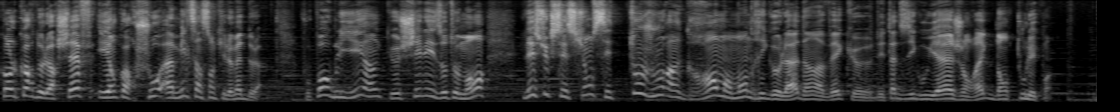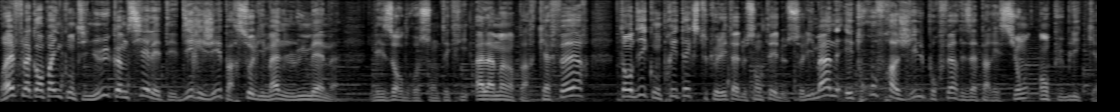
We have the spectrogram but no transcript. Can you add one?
quand le corps de leur chef est encore chaud à 1500 km de là. Faut pas oublier hein, que chez les Ottomans, les successions c'est toujours un grand moment de rigolade hein, avec euh, des tas de zigouillages en règle dans tous les coins. Bref, la campagne continue comme si elle était dirigée par Soliman lui-même. Les ordres sont écrits à la main par Kaffer, tandis qu'on prétexte que l'état de santé de Soliman est trop fragile pour faire des apparitions en public.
